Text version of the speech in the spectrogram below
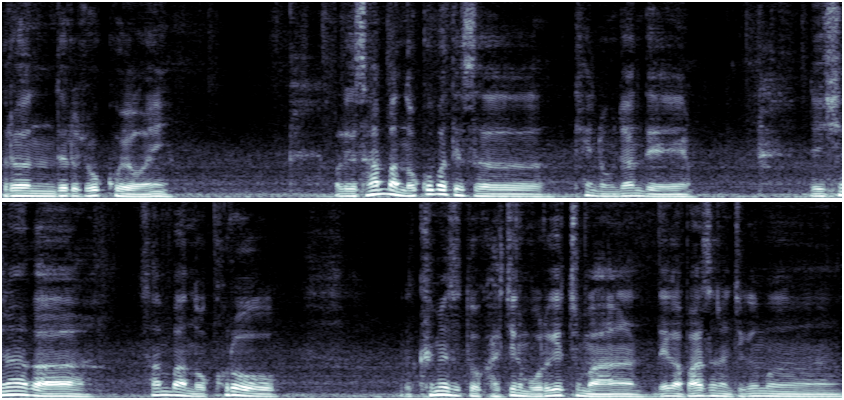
그런 대로 좋고요. 원래 그 산반 녹고밭에서 캔 종자인데 이 신화가 산반 노크로 크면서 또 갈지는 모르겠지만 내가 봐서는 지금은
